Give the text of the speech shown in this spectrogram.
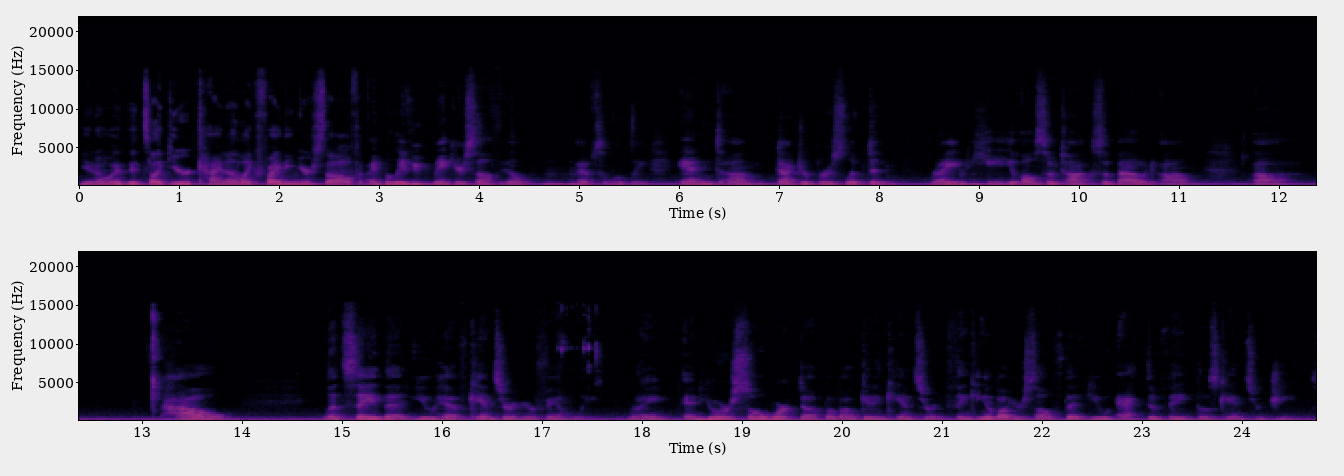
You know, it, it's like you're kind of like fighting yourself. I believe you make yourself ill. Mhm. Absolutely. And um, Dr. Bruce Lipton, right? Mhm. He also talks about um, uh, how, let's say that you have cancer in your family, right? And you're so worked up about getting cancer and thinking about yourself that you activate those cancer genes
